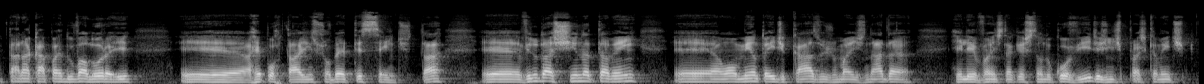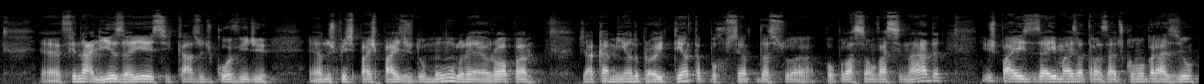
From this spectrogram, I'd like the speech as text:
está na capa do valor aí é, a reportagem sobre a Tecente, tá? É, vindo da China também, é, um aumento aí de casos, mas nada relevante na questão do Covid. A gente praticamente é, finaliza aí esse caso de Covid é, nos principais países do mundo, né? A Europa já caminhando para 80% da sua população vacinada e os países aí mais atrasados como o Brasil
